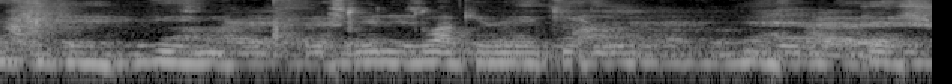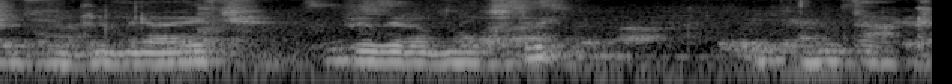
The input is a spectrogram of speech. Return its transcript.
бачите, різні рослини злакові, які е, теж потребляють при виробництві. Так.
